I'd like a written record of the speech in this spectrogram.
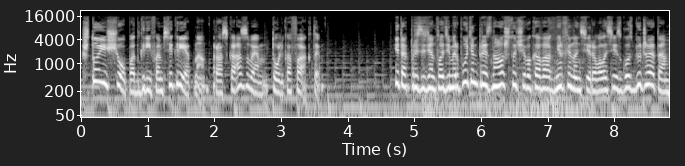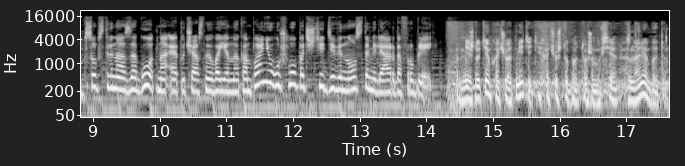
Что еще под грифом «секретно»? Рассказываем только факты. Итак, президент Владимир Путин признал, что ЧВК «Вагнер» финансировалась из госбюджета. Собственно, за год на эту частную военную кампанию ушло почти 90 миллиардов рублей. Между тем хочу отметить, и хочу, чтобы тоже мы все знали об этом,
